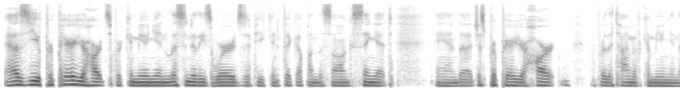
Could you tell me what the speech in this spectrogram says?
as you prepare your hearts for communion, listen to these words. If you can pick up on the song, sing it, and uh, just prepare your heart for the time of communion that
